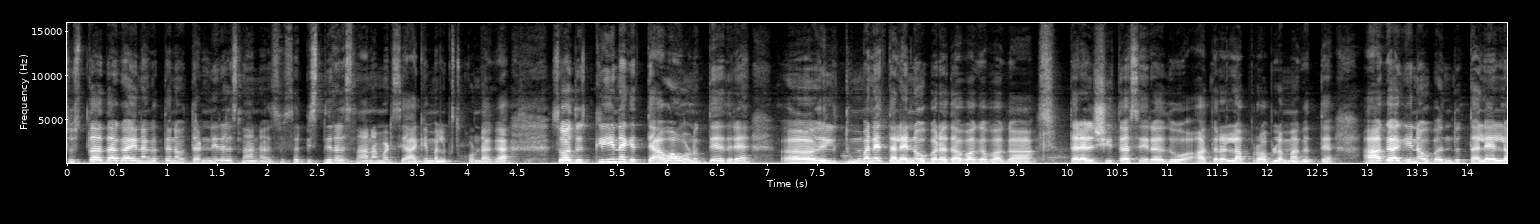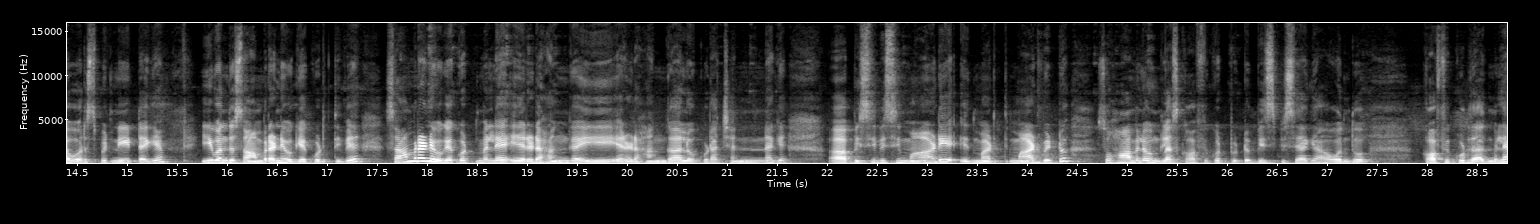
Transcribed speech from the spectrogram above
ಸುಸ್ತಾದಾಗ ಏನಾಗುತ್ತೆ, ನಾವು ತಣ್ಣೀರಲ್ಲಿ ಸ್ನಾನ ಸರ್, ಬಿಸಿನೀರಲ್ಲಿ ಸ್ನಾನ ಮಾಡಿಸಿ ಹಾಗೆ ಮಲಗಿಸ್ಕೊಂಡಾಗ, ಸೊ, ಅದು ಕ್ಲೀನಾಗಿ ತ್ಯಾವ ಒಣಗದೇ ಇದ್ದರೆ ಇಲ್ಲಿ ತುಂಬಾ ತಲೆನೋವು ಬರೋದು ಅವಾಗವಾಗ. ತಲೆಯಲ್ಲಿ ಶೀತ ಸೇರೋದು, ಆ ಥರ ಎಲ್ಲ ಪ್ರಾಬ್ಲಮ್ ಆಗುತ್ತೆ. ಹಾಗಾಗಿ ನಾವು ಬಂದು ತಲೆಯೆಲ್ಲ ಒರೆಸ್ಬಿಟ್ಟು ನೀಟಾಗಿ ಈ ಒಂದು ಸಾಂಬ್ರಾಣಿ ಹೊಗೆ ಕೊಡ್ತೀವಿ. ಸಾಂಬ್ರಾಣಿ ಹೊಗೆ ಕೊಟ್ಟಮೇಲೆ ಎರಡು ಹಂಗೈ ಎರಡು ಹಂಗಾಲು ಕೂಡ ಚೆನ್ನಾಗಿ ಬಿಸಿ ಬಿಸಿ ಮಾಡಿ ಇದು ಮಾಡ್ತಿ ಮಾಡಿಬಿಟ್ಟು ಸೊ ಆಮೇಲೆ ಒಂದು ಗ್ಲಾಸ್ ಕಾಫಿ ಕೊಟ್ಬಿಟ್ಟು ಬಿಸಿ ಬಿಸಿಯಾಗಿ ಆ ಒಂದು ಕಾಫಿ ಕುಡ್ದಾದ್ಮೇಲೆ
